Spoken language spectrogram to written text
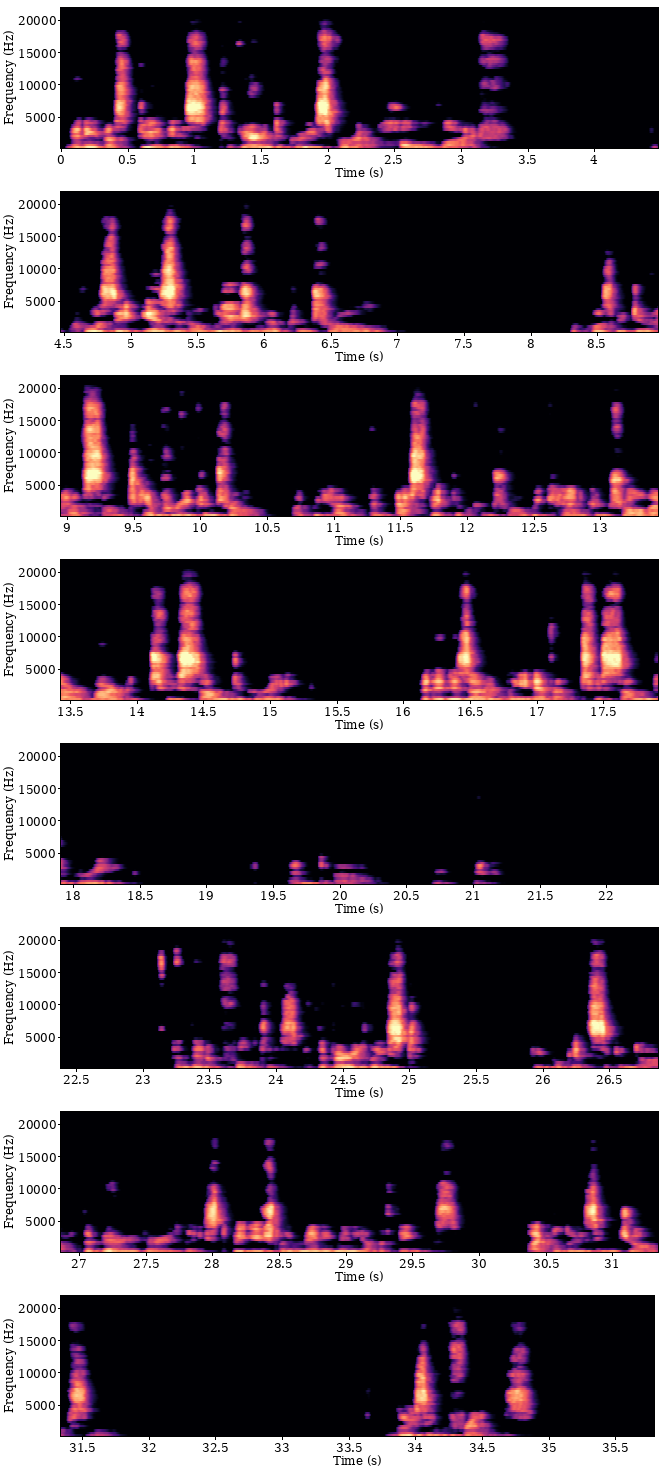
many of us do this to varying degrees for our whole life because there is an illusion of control, because we do have some temporary control, like we have an aspect of control. We can control our environment to some degree, but it is only ever to some degree. And uh, and then it falters. At the very least, people get sick and die, at the very, very least, but usually many, many other things, like losing jobs or losing friends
